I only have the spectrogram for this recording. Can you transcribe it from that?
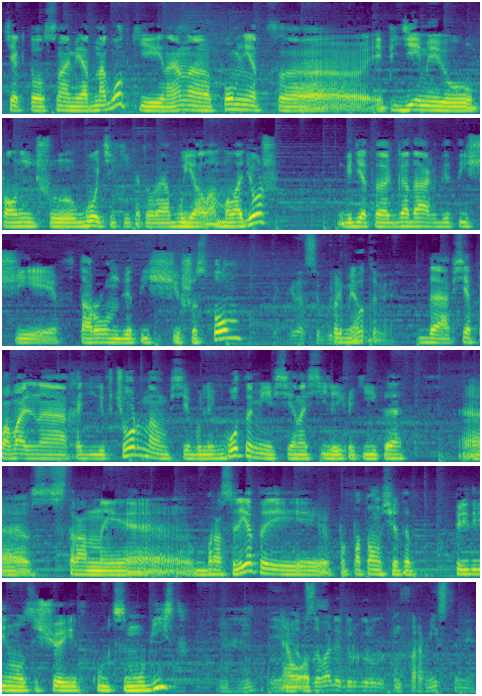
те, кто с нами одногодки, наверное, помнят э, эпидемию полнейшую готики, которая обуяла молодежь где-то в годах 2002-2006 когда все были Примерно. готами. Да, все повально ходили в черном, все были готами, все носили какие-то э, странные браслеты. Потом все это передвинулось еще и в культ самоубийств. Угу. И вот. называли друг друга конформистами.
